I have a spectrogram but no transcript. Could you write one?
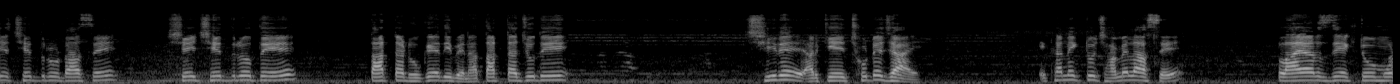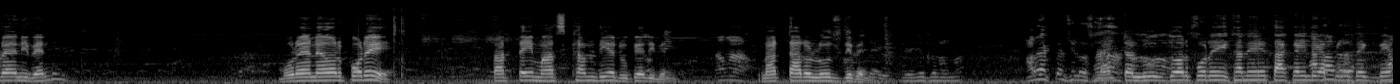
যে ছিদ্রটা আছে, সেই ছেদ্রতে তারটা ঢুকিয়ে দিবেন। আর তারটা যদি ছিঁড়ে আর কি ছুটে যায়। এখানে একটু ঝামেলা আছে। প্লায়ার্স দিয়ে একটু মোড়ে নেবেন। মোড়ে নেওয়ার পরে তারটাই মাঝখান দিয়ে ঢুকে দিবেন। নাটটা আরও লুজ দিবেন। আরও একটা ছিল নাটটা লুজ দেওয়ার পরে এখানে তাকাইলে আপনারা দেখবেন।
